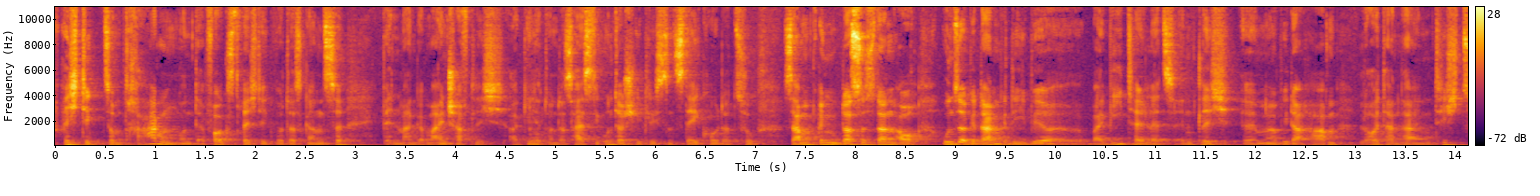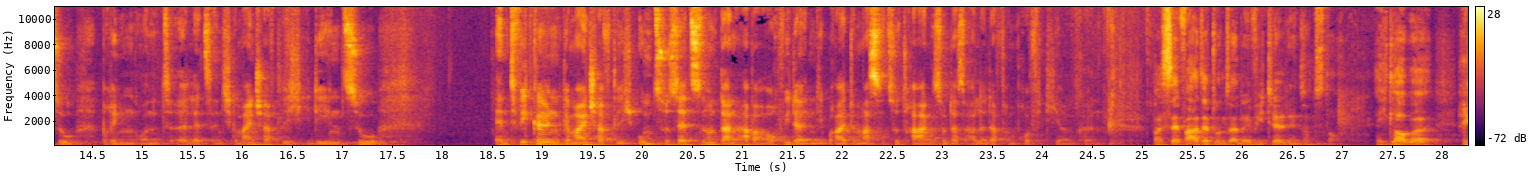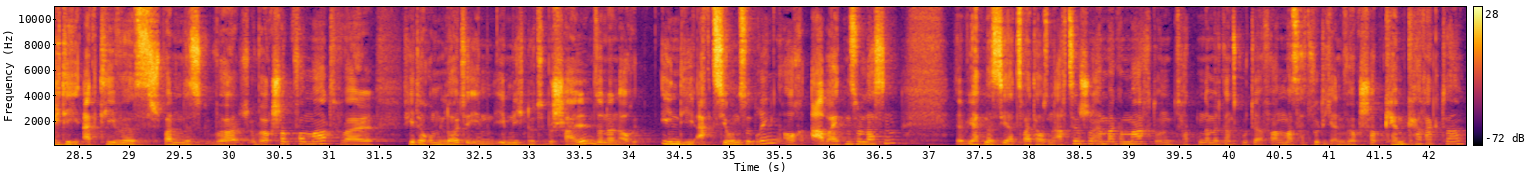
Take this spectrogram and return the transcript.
richtig zum Tragen und erfolgsträchtig wird das Ganze, wenn man gemeinschaftlich agiert. Und das heißt, die unterschiedlichsten Stakeholder zusammenbringen. Das ist dann auch unser Gedanke, die wir bei Vitae letztendlich immer wieder haben, Leute an einen Tisch zu bringen und äh, letztendlich gemeinschaftlich Ideen zu entwickeln, gemeinschaftlich umzusetzen und dann aber auch wieder in die breite Masse zu tragen, sodass alle davon profitieren können. Was erwartet uns an der Vitel denn sonst noch? Ich glaube, richtig aktives, spannendes Workshop-Format, weil es geht darum, Leute eben, nicht nur zu beschallen, sondern auch in die Aktion zu bringen, auch arbeiten zu lassen. Wir hatten das Jahr 2018 schon einmal gemacht und hatten damit ganz gute Erfahrungen. Es hat wirklich einen Workshop-Camp-Charakter.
